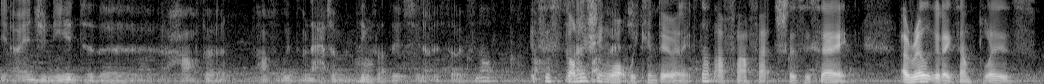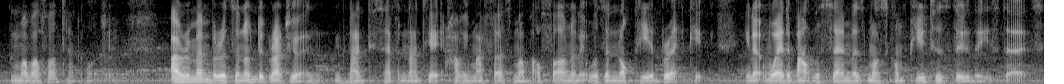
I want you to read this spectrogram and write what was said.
you know engineered to the half a half a width of an atom and things like this. You know, so it's not. It's not- not astonishing what we can do, and it's not that far fetched, as you say. A really good example is mobile phone technology. I remember as an undergraduate in 97, 98 having my first mobile phone, and it was a Nokia brick. It, you know, it weighed about the same as most computers do these days.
